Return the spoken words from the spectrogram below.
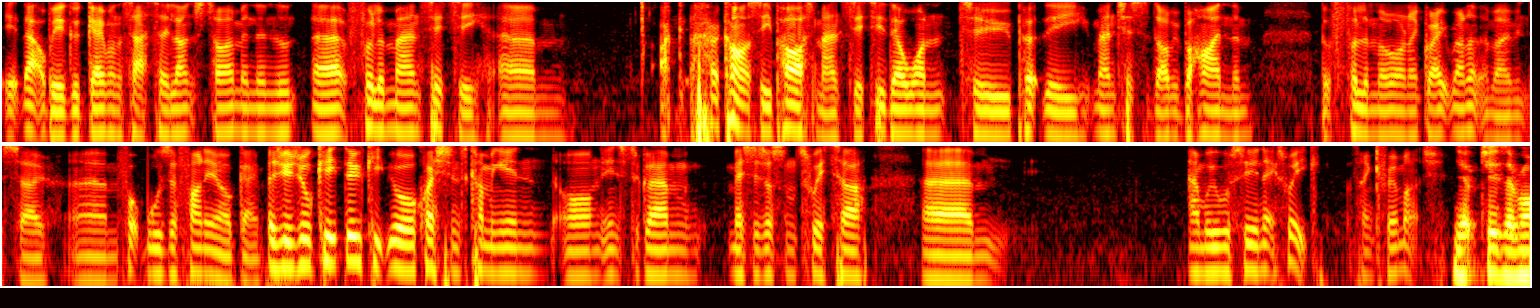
it, that'll be a good game on the Saturday lunchtime, and then uh, Fulham Man City. Um, I, I can't see past Man City. They'll want to put the Manchester derby behind them, but Fulham are on a great run at the moment. So um, football's a funny old game. As usual, keep do keep your questions coming in on Instagram. Message us on Twitter, um, and we will see you next week. Thank you very much. Yep. Cheers, everyone.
